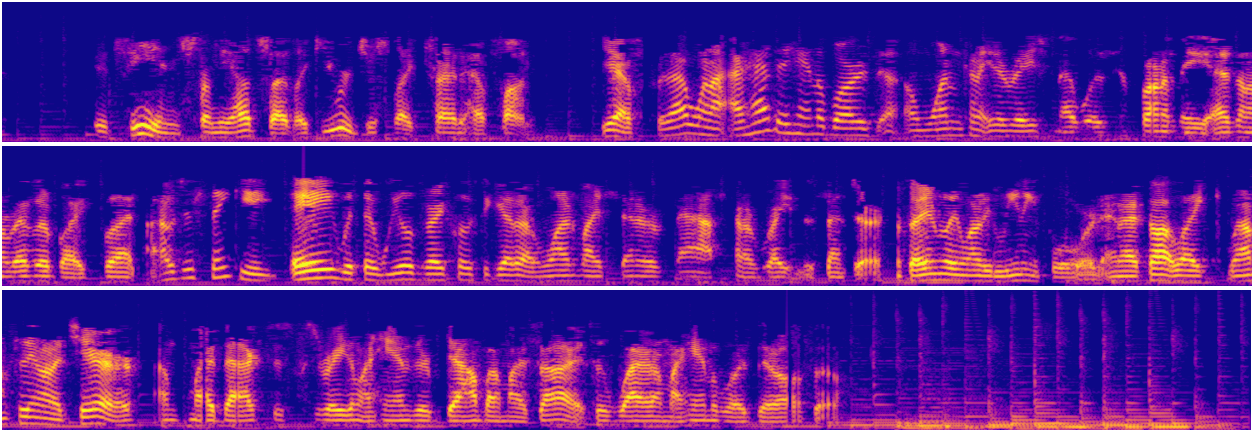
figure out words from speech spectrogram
It seems from the outside like you were just like trying to have fun. Yeah, for that one, I had the handlebars on one kind of iteration that was in front of me as on a regular bike, but I was just thinking, A, with the wheels very close together, I wanted my center of mass kind of right in the center. So I didn't really want to be leaning forward. And I thought, like, when I'm sitting on a chair, I'm, my back's just straight and my hands are down by my side. So why are my handlebars there also?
